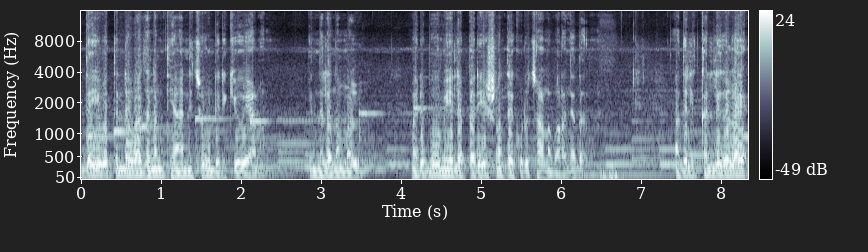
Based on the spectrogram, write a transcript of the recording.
ദൈവത്തിന്റെ വചനം ധ്യാനിച്ചുകൊണ്ടിരിക്കുകയാണ്. ഇന്നലെ നമ്മൾ മരുഭൂമിയിലെ പരീക്ഷണത്തെക്കുറിച്ചാണ് പറഞ്ഞത്. അതിൽ കല്ലുകളെ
